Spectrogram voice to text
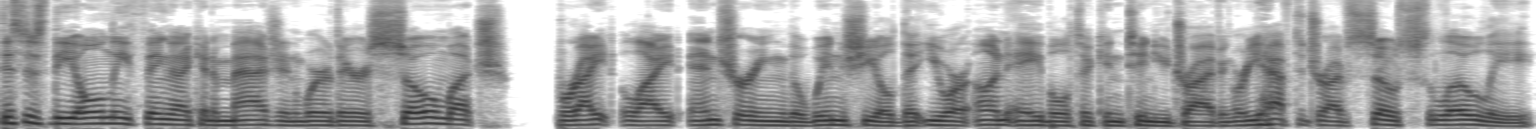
this is the only thing I can imagine where there's so much bright light entering the windshield that you are unable to continue driving, or you have to drive so slowly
